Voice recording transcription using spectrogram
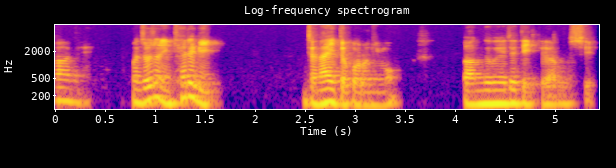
まあね、まあ、徐々にテレビじゃないところにも番組で出ていくだろうし、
